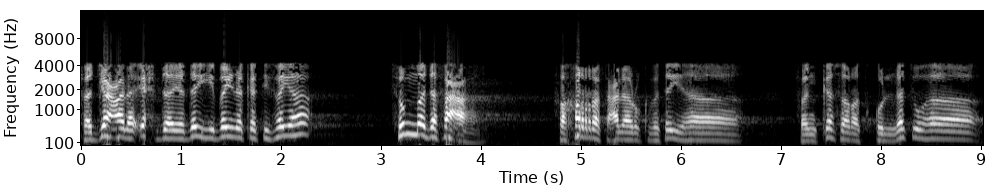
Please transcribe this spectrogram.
فجعل إحدى يديه بين كتفيها ثم دفعها فخرت على ركبتيها فانكسرت قلتها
